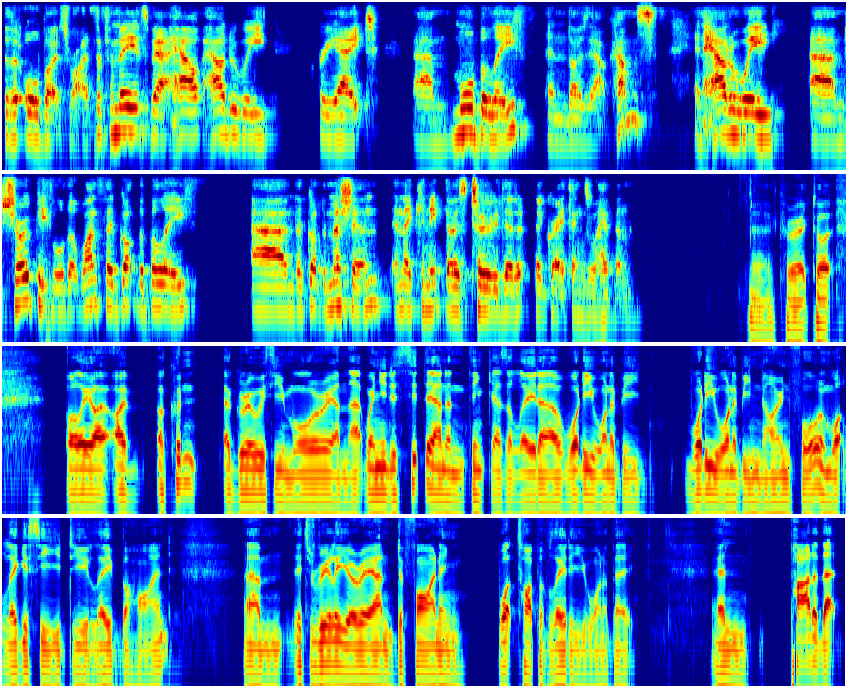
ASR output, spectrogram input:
so that all boats rise. So for me, it's about how how do we create um, more belief in those outcomes, and how do we um, show people that once they've got the belief, um, they've got the mission, and they connect those two, that that great things will happen. Yeah, correct. I, Ollie, I, I, I couldn't agree with you more around that. When you just sit down and think as a leader, what do you want to be? What do you want to be known for, and what legacy do you leave behind? Um, it's really around defining what type of leader you want to be, and part of that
